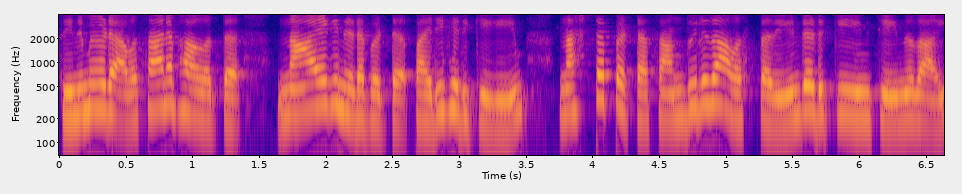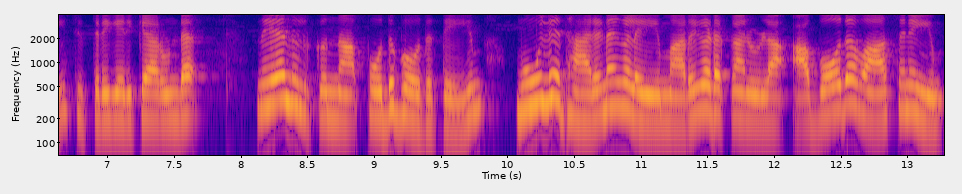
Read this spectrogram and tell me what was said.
സിനിമയുടെ അവസാന ഭാഗത്ത് നായകനിടപെട്ട് പരിഹരിക്കുകയും നഷ്ടപ്പെട്ട സന്തുലിതാവസ്ഥ വീണ്ടെടുക്കുകയും ചെയ്യുന്നതായി ചിത്രീകരിക്കാറുണ്ട്. നിലനിൽക്കുന്ന പൊതുബോധത്തെയും മൂല്യധാരണകളെയും മറികടക്കാനുള്ള അബോധവാസനയും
